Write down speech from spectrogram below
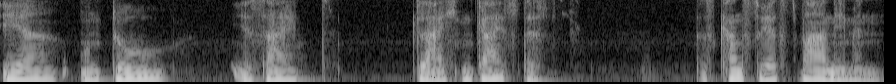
Er und du, ihr seid gleichen Geistes. Das kannst du jetzt wahrnehmen.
